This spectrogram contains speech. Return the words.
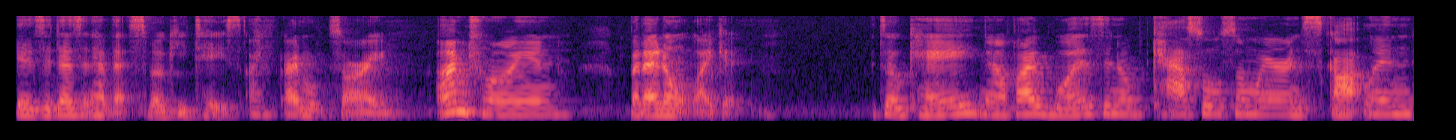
is it doesn't have that smoky taste. I, I'm sorry. I'm trying, but I don't like it. It's okay. Now, if I was in a castle somewhere in Scotland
